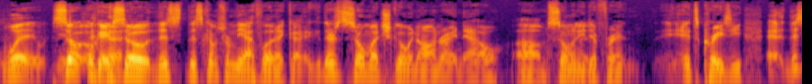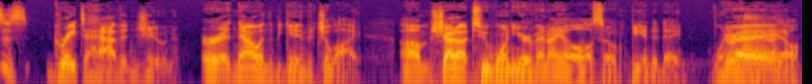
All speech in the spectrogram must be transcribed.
What? So okay, so this this comes from the Athletic. Uh, there's so much going on right now. Um, so Love many it. different. It's crazy. Uh, this is great to have in June or uh, now in the beginning of July. Um, shout out to one year of NIL also being today. One year of NIL.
